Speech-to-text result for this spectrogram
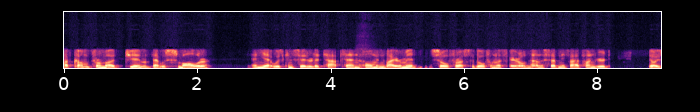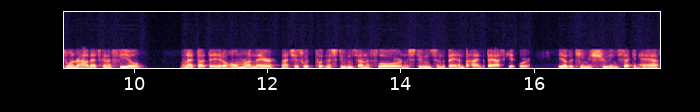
I've come from a gym that was smaller and yet was considered a top 10 home environment. So for us to go from the Ferrell down to 7,500, you always wonder how that's going to feel. And I thought they hit a home run there, not just with putting the students on the floor and the students in the band behind the basket where the other team is shooting second half.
